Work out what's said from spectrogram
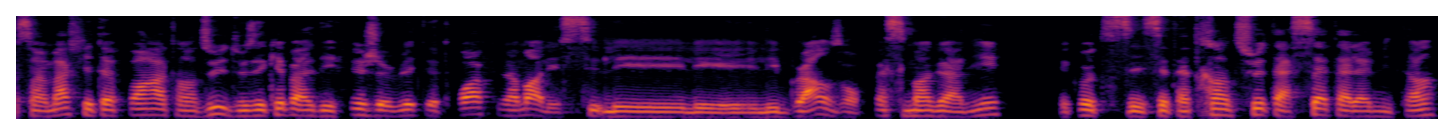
c'est un match qui était fort attendu. Les deux équipes avaient des fiches de 8 et 3. Finalement, les, les, les, Browns ont facilement gagné. Écoute, c'était 38 à 7 à la mi-temps.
